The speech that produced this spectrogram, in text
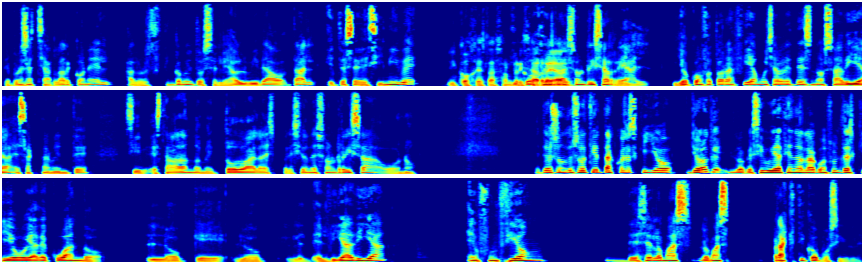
te pones a charlar con él, a los cinco minutos se le ha olvidado tal, y entonces se desinhibe Y coges la y sonrisa coges real. la sonrisa real. Y yo con fotografía muchas veces no sabía exactamente si estaba dándome toda la expresión de sonrisa o no. Entonces son, ciertas cosas que yo, yo lo que, lo que sí voy haciendo en la consulta es que yo voy adecuando lo que, lo, el día a día en función de ser lo más, lo más práctico posible.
